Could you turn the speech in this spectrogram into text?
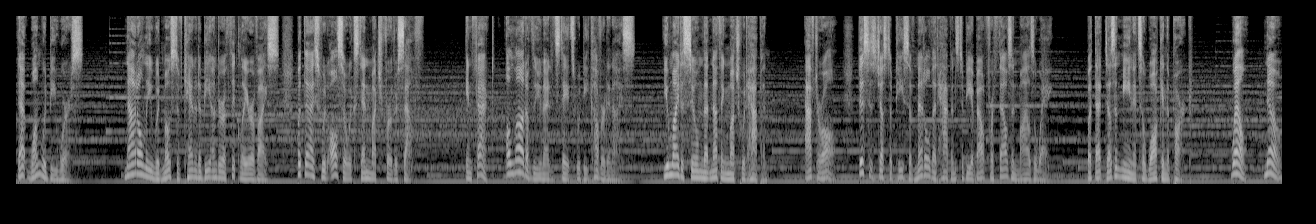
that one would be worse. Not only would most of Canada be under a thick layer of ice, but the ice would also extend much further south. In fact, a lot of the United States would be covered in ice. You might assume that nothing much would happen. After all, this is just a piece of metal that happens to be about 4,000 miles away. But that doesn't mean it's a walk in the park. Well, no,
